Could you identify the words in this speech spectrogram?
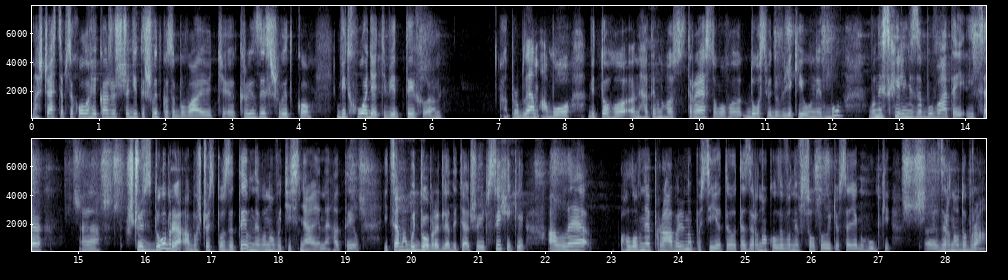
На щастя, психологи кажуть, що діти швидко забувають е, кризи, швидко відходять від тих. е, Проблем або від того негативного стресового досвіду, який у них був, вони схильні забувати, і це щось добре або щось позитивне, воно витісняє негатив. І це, мабуть, добре для дитячої психіки, але головне правильно посіяти оте зерно, коли вони всотують усе як губки, е, зерно добра.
